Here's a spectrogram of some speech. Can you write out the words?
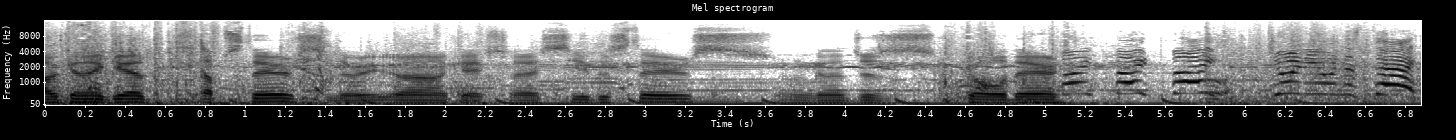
How can I get upstairs? There we go. Uh, okay, so I see the stairs. I'm gonna just go there. Fight, fight, fight! Join you in a sec!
